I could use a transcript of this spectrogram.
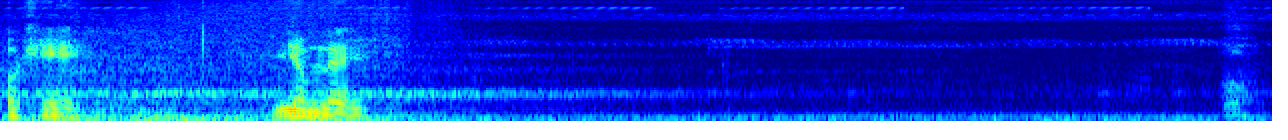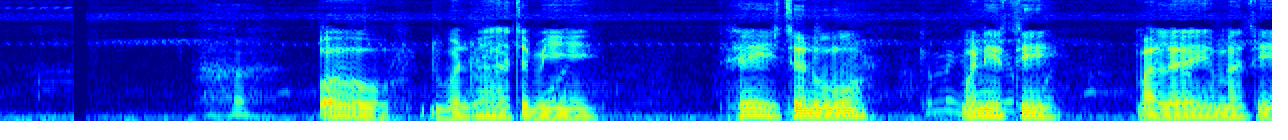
โอเค เยี่ยมเลย โอ้ ดูเหมือนว่าจะมี เฮ้ย เจ้าหนู มานี่สิ มาเลยมาสิ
